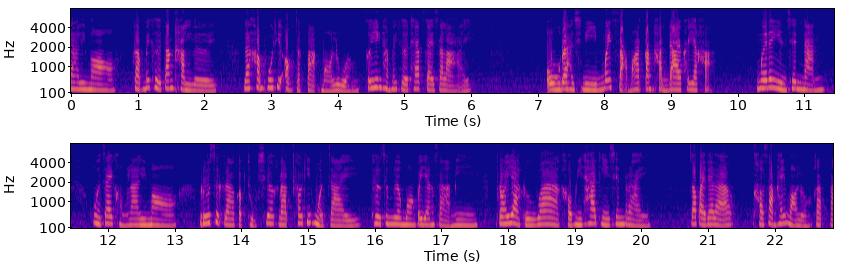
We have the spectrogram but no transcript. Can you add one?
ลาลิมอร์กลับไม่เคยตั้งครรภ์เลย และคำพูดที่ออกจากปากหมอหลวง ก็ยิ่งทำให้เธอแทบใจสลาย องค์ราชินีไม่สามารถตั้งครรภ์ได้พะยะค่ะ เมื่อได้ยินเช่นนั้น หัวใจของลาลิมอร์รู้สึกราวกับถูกเชือกรัดเข้าที่หัวใจ เธอชำเลืองมองไปยังสามี เพราะอยากรู้ว่าเขามีท่าทีเช่นไร เจ้าไปได้แล้ว เขาสั่งให้หมอหลวงกลับไป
